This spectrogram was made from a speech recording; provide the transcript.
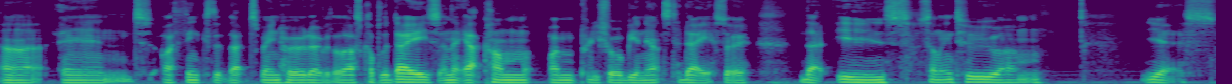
Uh, and I think that that's been heard over the last couple of days, and the outcome I'm pretty sure will be announced today. So that is something to, um, yes,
